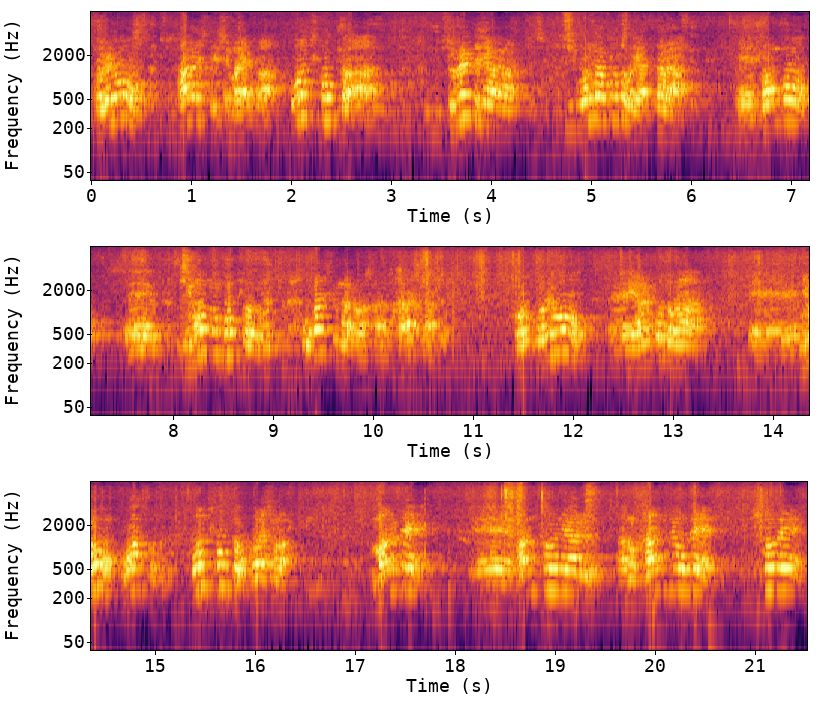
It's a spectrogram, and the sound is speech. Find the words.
これを反してしまえば法治国家は潰れてしまいますこんなことをやったら、えー、今後、えー、日本の国家がおかしくなる話なんですこれを、えー、やることはえー、日本を壊すことです法治国家を壊しますまるで、えー、半島にあるあの感情で人で、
